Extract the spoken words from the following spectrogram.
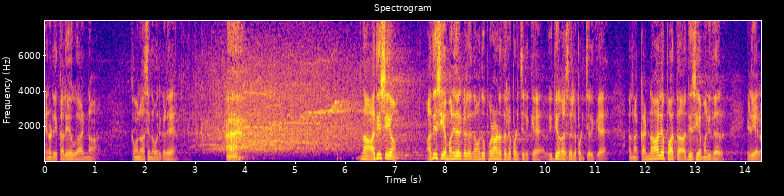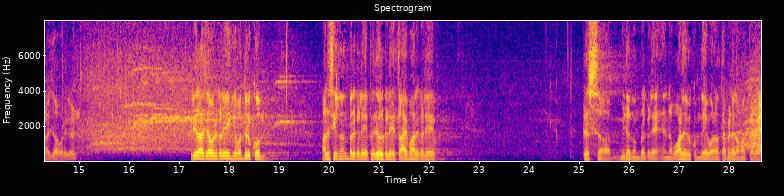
என்னுடைய கலையோக அண்ணா கமல்ஹாசன் அவர்களே. நான் அதிசயம் அதிசய மனிதர்களை நான் வந்து புராணத்தில் படிச்சிருக்கேன் இதிகாசத்தில் படிச்சிருக்கேன். அது நான் கண்ணாலே பார்த்த அதிசய மனிதர் இளையராஜா அவர்கள். இளையராஜா அவர்களே இங்கே வந்திருக்கும் அரசியல் நண்பர்களே பெரியவர்களே தாய்மார்களே ப்ரெஸ் மீடியா uh, நண்பர்களே என்னை வாழ வைக்கும் தேவான தமிழக மக்களே.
